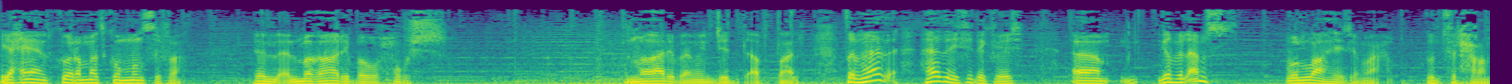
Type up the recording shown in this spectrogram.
هي أحيانا الكورة ما تكون منصفة. المغاربة وحوش. المغاربة من جد أبطال. طيب هذا هذا يفيدك في إيش؟ قبل أمس والله يا جماعة كنت في الحرم.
